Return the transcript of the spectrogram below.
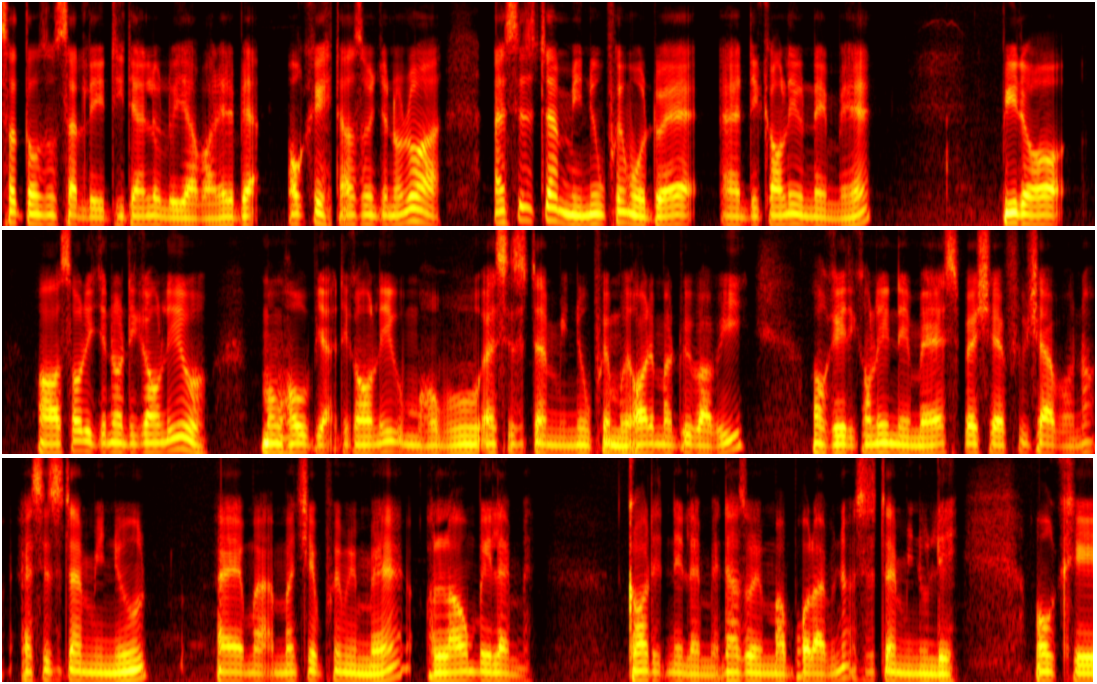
73ဆို74ဒီတိုင်းလုပ်လို့ရပါတယ်ဗျ okay ဒါဆိုကျွန်တော်တို့က assistant menu ဖွင့်ဖို့အတွက်အဲဒီကောင်လေးကိုနှိပ်မယ်ပြီးတော့အော် sorry ကျွန်တော်ဒီကောင်လေးကိုမမဟုတ်ဗျဒီကောင်လေးကိုမဟုတ်ဘူး assistant menu ဖွင့်ဖို့အော်ဒီမှာတွေ့ပါပြီ okay ဒီကောင်လေးနေမယ် special feature ပေါ့နော် assistant menu အဲမှာအမှန်ချစ်ဖွင့်မိမယ် allow ပေးလိုက်မယ် code နေလိုက်မယ်ဒါဆိုရင်မပေါ်လာပြီနော် assistant menu လေး okay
